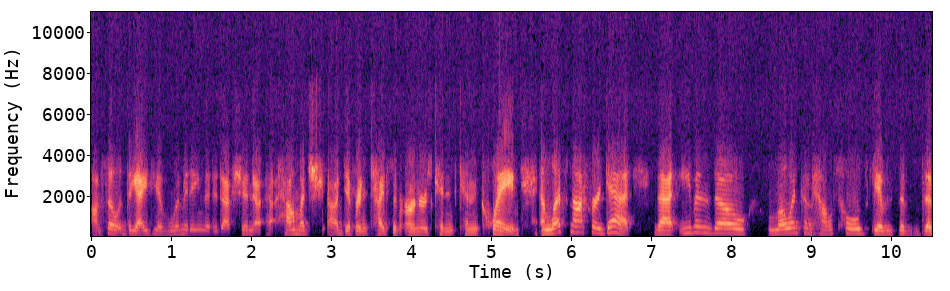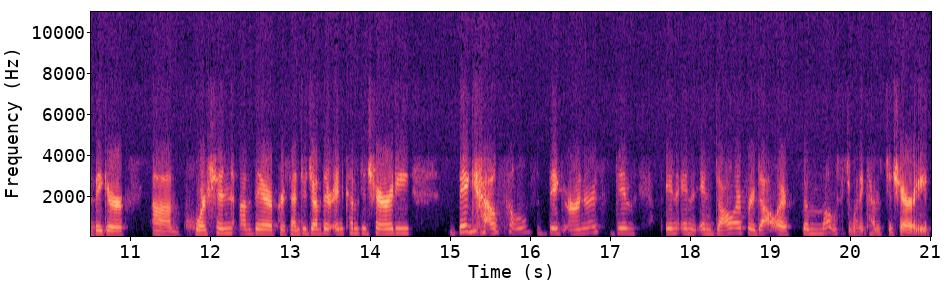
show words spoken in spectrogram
Um, so the idea of limiting the deduction, uh, how much uh, different types of earners can can claim, and let's not forget that even though low-income households give the the bigger um, portion of their percentage of their income to charity, big households, big earners give in, in, in dollar for dollar the most when it comes to charity.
